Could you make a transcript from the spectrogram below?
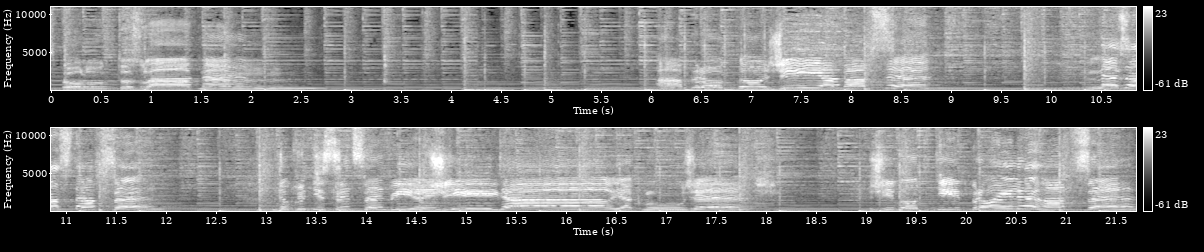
spolu to zvládnem. A proto žij a bav se, nezastav se, dokud ti srdce bije, žij dál, jak můžeš. Život ti projde hladce,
